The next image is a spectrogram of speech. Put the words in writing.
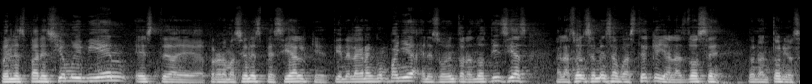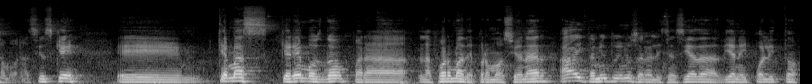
pues les pareció muy bien esta eh, programación especial que tiene la gran compañía. En ese momento las noticias, a las 11 Mesa Huasteca y a las 12 don Antonio Zamora. Así es que, eh, ¿qué más queremos no para la forma de promocionar? Ah, y también tuvimos a la licenciada Diana Hipólito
